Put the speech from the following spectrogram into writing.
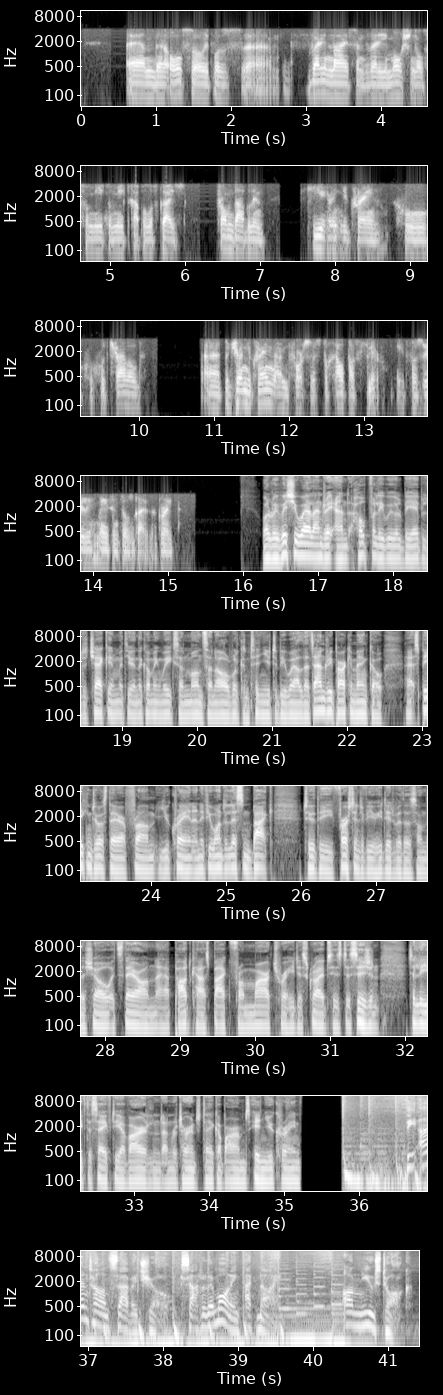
And uh, also, it was uh, very nice and very emotional for me to meet a couple of guys from Dublin here in Ukraine who who, who traveled uh, to join Ukrainian armed forces to help us here. It was really amazing. Those guys are great. Well, we wish you well, Andriy, and hopefully we will be able to check in with you in the coming weeks and months, and all will continue to be well. That's Andriy Parkhomenko uh, speaking to us there from Ukraine. And if you want to listen back to the first interview he did with us on the show, it's there on a uh, podcast back from March, where he describes his decision to leave the safety of Ireland and return to take up arms in Ukraine. The Anton Savage Show, Saturday morning at 9 on Newstalk.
